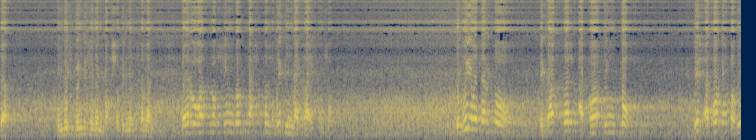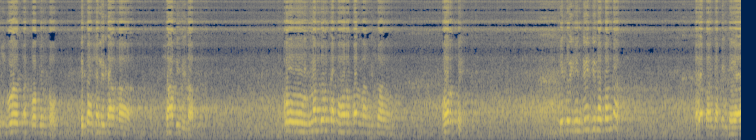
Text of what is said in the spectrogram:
that in these 27 books of the New Testament, there was no single gospel written by Christ himself. If we open to the gospel according to, this according to, this word according to, itong salita na sabi nila, kung nandun ka sa harapan ng isang korte, ito hindi dinatanggap. Tatanggapin kaya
